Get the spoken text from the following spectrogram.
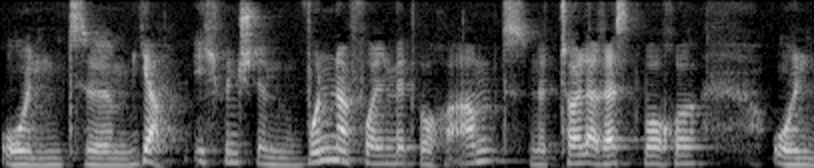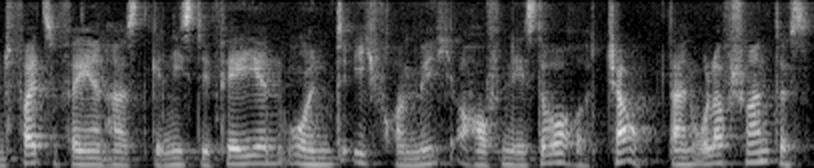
Und ähm, ja, ich wünsche dir einen wundervollen Mittwochabend, eine tolle Restwoche. Und falls du Ferien hast, genieß die Ferien und ich freue mich auf nächste Woche. Ciao, dein Olaf Schwantes.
